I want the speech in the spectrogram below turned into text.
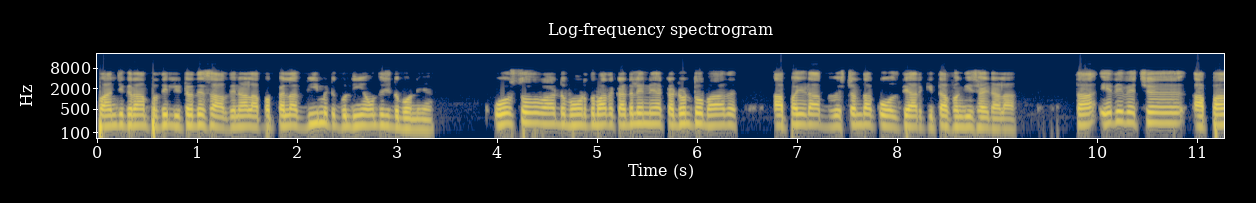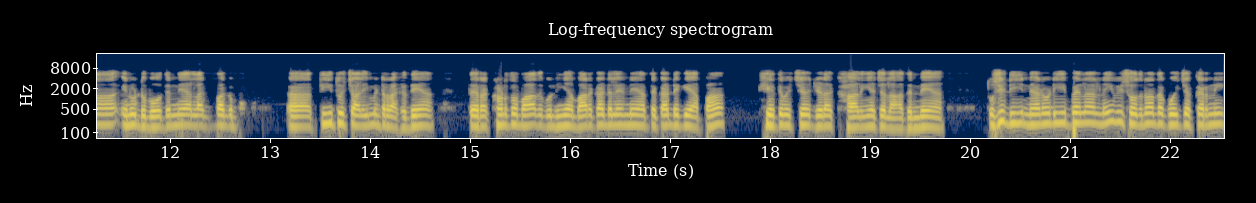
5 ਗ੍ਰਾਮ ਪ੍ਰਤੀ ਲੀਟਰ ਦੇ ਹਿਸਾਬ ਦੇ ਨਾਲ ਆਪਾਂ ਪਹਿਲਾਂ 20 ਮਿੰਟ ਗੁੱਲੀਆਂ ਉਹਦੇ 'ਚ ਡੁਬਾਉਂਦੇ ਆ ਉਸ ਤੋਂ ਬਾਅਦ ਡੁਬਾਉਣ ਤੋਂ ਬਾਅਦ ਕੱਢ ਲੈਂਦੇ ਆ ਕੱਢਣ ਤੋਂ ਬਾਅਦ ਆਪਾਂ ਜਿਹੜਾ ਵਿਸਟਨ ਦਾ ਘੋਲ ਤਿਆਰ ਕੀਤਾ ਫੰਗੀਸਾਈਡ ਵਾਲਾ, ਤਾਂ ਇਹਦੇ ਵਿੱਚ ਆਪਾਂ ਇਹਨੂੰ ਡੁਬੋ ਦਿੰਦੇ ਆ ਲਗਭਗ, ਅਹ 30 ਤੋਂ 40 ਮਿੰਟ ਰੱਖਦੇ ਆ ਤੇ ਰੱਖਣ ਤੋਂ ਬਾਅਦ ਗੁੱਲੀਆਂ ਬਾਹਰ ਕੱਢ ਲੈਂਦੇ ਆ ਤੇ ਕੱਢ ਕੇ ਆਪਾਂ ਖੇਤ ਵਿੱਚ ਜਿਹੜਾ ਖਾਲੀਆਂ ਚਲਾ ਲਾ ਦਿੰਦੇ ਆ ਤੁਸੀਂ ਡੀ, ਨੈਨੋ ਡੀ ਪਹਿਲਾਂ ਨਹੀਂ ਵੀ ਸੋਧਣਾ ਤਾਂ ਕੋਈ ਚੱਕਰ ਨਹੀਂ,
